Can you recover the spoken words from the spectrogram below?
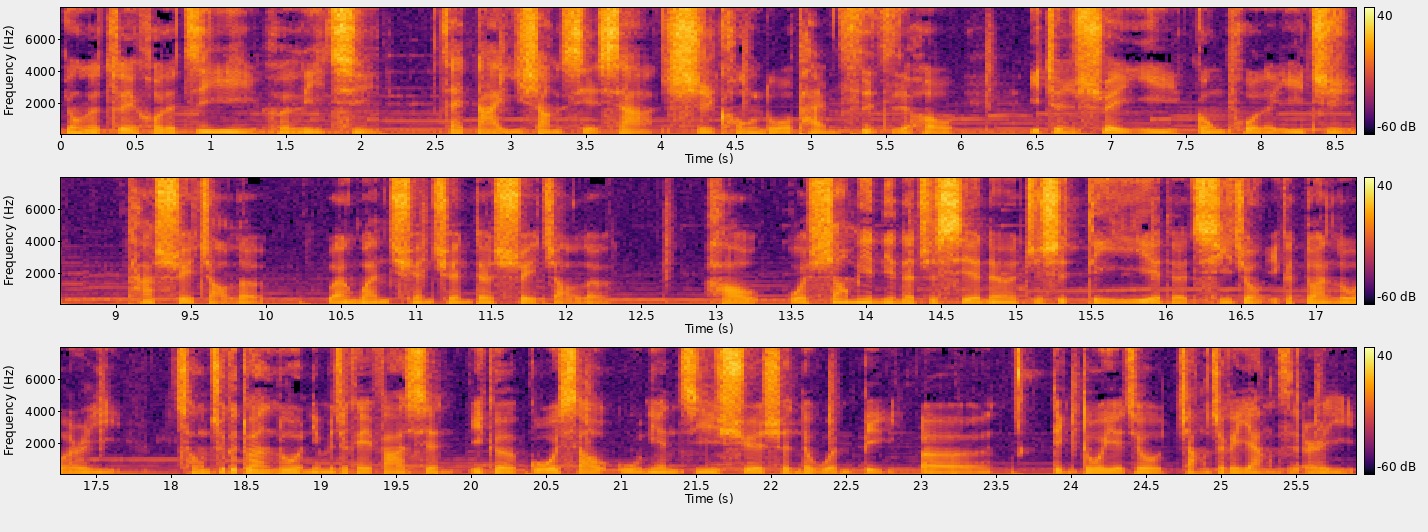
用了最后的记忆和力气，在大衣上写下“时空罗盘”四字后，一阵睡意攻破了意志，他睡着了。完完全全的睡着了。好，我上面念的这些呢，只是第一页的其中一个段落而已。从这个段落，你们就可以发现，一个国小五年级学生的文笔，呃，顶多也就长这个样子而已。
